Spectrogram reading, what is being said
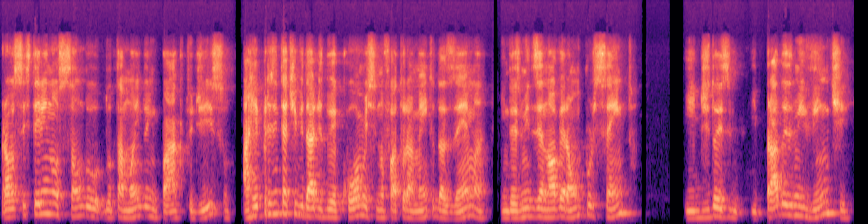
Para vocês terem noção do, do, tamanho do impacto disso, a representatividade do e-commerce no faturamento da Zema em 2019 era 1%, e, de e para 2020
